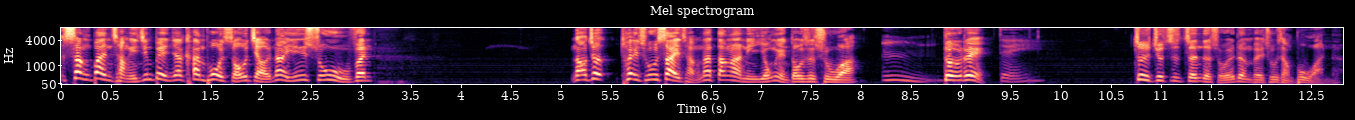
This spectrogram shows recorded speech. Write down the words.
上半场已经被人家看破手脚，那已经输五分，然后就退出赛场，那当然你永远都是输啊。嗯，对不对？对，这就是真的所谓认赔出场不玩了。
